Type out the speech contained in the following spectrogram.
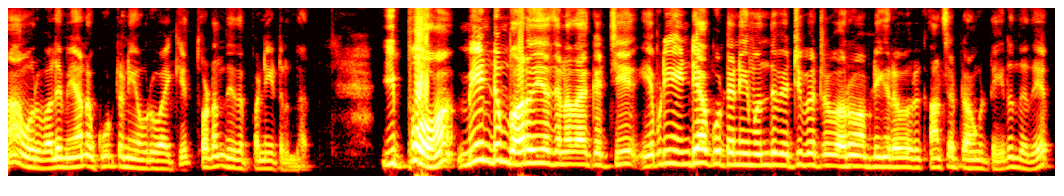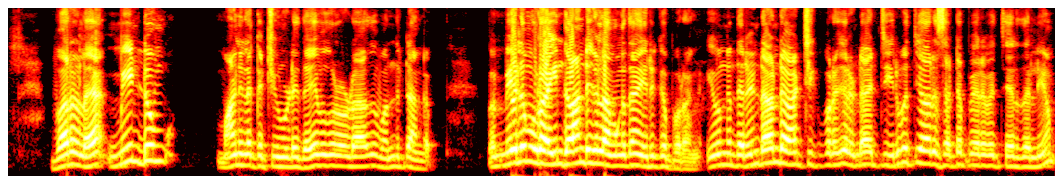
தான் ஒரு வலிமையான கூட்டணியை உருவாக்கி தொடர்ந்து இதை பண்ணிகிட்டு இருந்தார். இப்போது மீண்டும் பாரதிய ஜனதா கட்சி எப்படியும் இந்தியா கூட்டணி வந்து வெற்றி பெற்று வரும் அப்படிங்கிற ஒரு கான்செப்ட் அவங்ககிட்ட இருந்தது. வரலை. மீண்டும் மாநில கட்சியினுடைய தயவுகளோடாவது வந்துட்டாங்க. மேலும் ஒரு ஐந்து ஆண்டுகள் அவங்க தான் இருக்க போகிறாங்க இவங்க இந்த ரெண்டாண்டு ஆட்சிக்கு பிறகு ரெண்டாயிரத்தி இருபத்தி ஆறு சட்டப்பேரவை தேர்தலையும்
